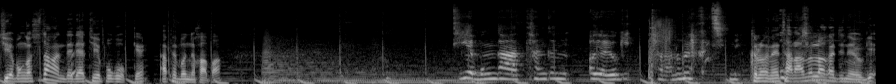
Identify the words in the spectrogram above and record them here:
뒤에 뭔가 수상한데 내가 뒤에 보고 올게 앞에 먼저 가봐 뒤에 뭔가 당근. 어야 여기 잘 안 올라가지네. 그러네 잘 안. 올라가지네 여기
